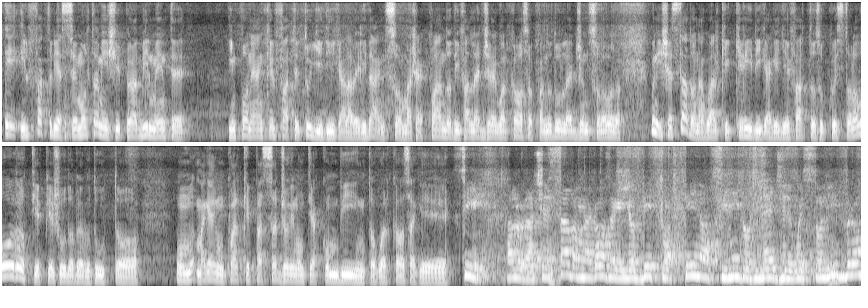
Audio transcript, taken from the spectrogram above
e il fatto di essere molto amici probabilmente impone anche il fatto che tu gli dica la verità, insomma, cioè quando ti fa leggere qualcosa o quando tu leggi un suo lavoro. Quindi c'è stata una qualche critica che gli hai fatto su questo lavoro o ti è piaciuto proprio tutto? Un, magari un qualche passaggio che non ti ha convinto, qualcosa che... Sì, allora c'è stata una cosa che gli ho detto appena ho finito di leggere questo libro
